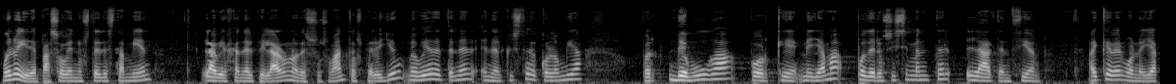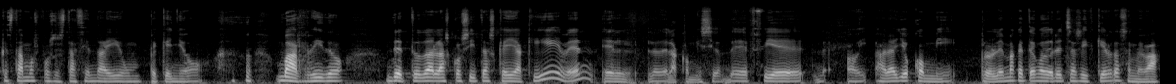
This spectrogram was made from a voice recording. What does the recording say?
Bueno, y de paso ven ustedes también la Virgen del Pilar, uno de sus mantos. Pero yo me voy a detener en el Cristo de Colombia de Buga porque me llama poderosísimamente la atención. Hay que ver, bueno, ya que estamos, pues está haciendo ahí un pequeño barrido de todas las cositas que hay aquí, ¿ven? El, lo de la comisión de fiel... Ahora yo con mi problema que tengo derechas e izquierdas se me va.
